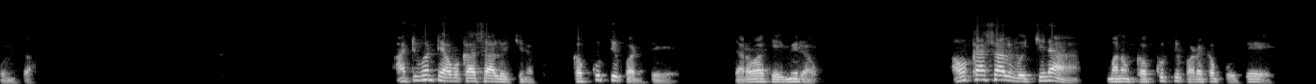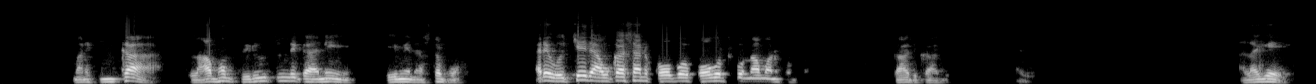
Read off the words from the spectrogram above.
పొందుతాం. అటువంటి అవకాశాలు వచ్చినప్పుడు కక్కుర్తి పడితే తర్వాత ఏమీ రావు. అవకాశాలు వచ్చినా మనం కక్కుర్తి పడకపోతే మనకి ఇంకా లాభం పెరుగుతుంది కానీ ఏమీ నష్టపోం. అరే వచ్చేది అవకాశాన్ని పోగొ పోగొట్టుకున్నాం అనుకుంటాం. కాదు కాదు. అలాగే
